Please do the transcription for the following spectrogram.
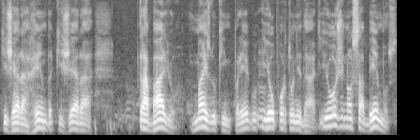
que gera renda, que gera trabalho, mais do que emprego uhum. e oportunidade. E hoje nós sabemos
